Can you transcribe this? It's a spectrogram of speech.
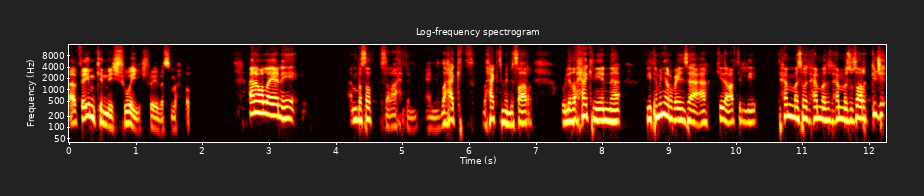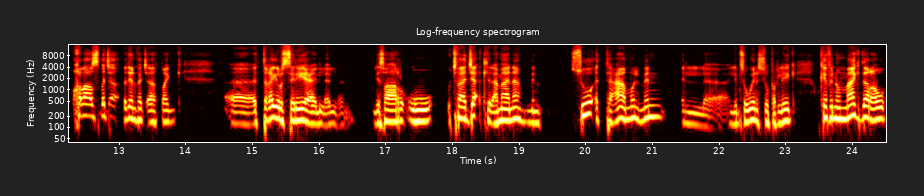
آه، فيمكنني شوي شوي بس محبط. أنا والله يعني انبسطت صراحة يعني ضحكت ضحكت من اللي صار. واللي ضحكني انه في 48 ساعة كذا عرفت اللي تحمس وتحمس وتحمس وصار كل شيء خلاص فجأة بعدين فجأة طق. آه، التغير السريع اللي صار وتفاجأت للأمانة من سوء التعامل من اللي مسوين السوبر ليج وكيف إنهم ما قدروا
